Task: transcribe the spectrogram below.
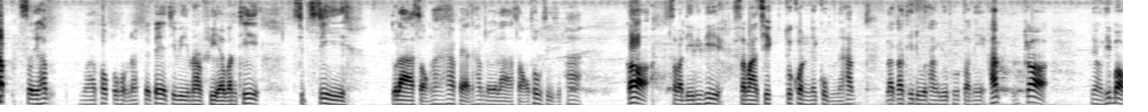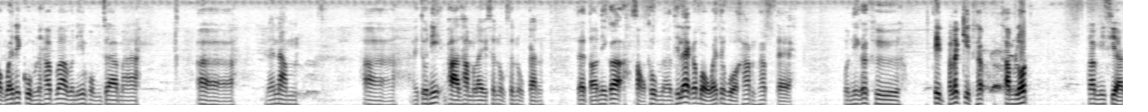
ครับ สวัสดีครับ มาพบกับผมนะเปเป้ทีวีมาเฟียวันที่ 14 ตุลา 2558นะครับ โดยเวลา2ทุ่ม45 ก็สวัสดีพี่ๆ สมาชิกทุกคนในกลุ่มนะครับ แล้วก็ที่ดูทาง YouTube ตอนนี้ครับ ก็อย่างที่บอกไว้ในกลุ่มนะครับ ว่าวันนี้ผมจะมาแนะนำไอ้ตัวนี้พาทำอะไรสนุกสนุกๆกัน แต่ตอนนี้ก็2ทุ่มแล้ว ที่แรกก็บอกไว้แต่หัวค่ำครับ แต่วันนี้ก็คือติดภารกิจครับทำรถ ถ้ามีเสียง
